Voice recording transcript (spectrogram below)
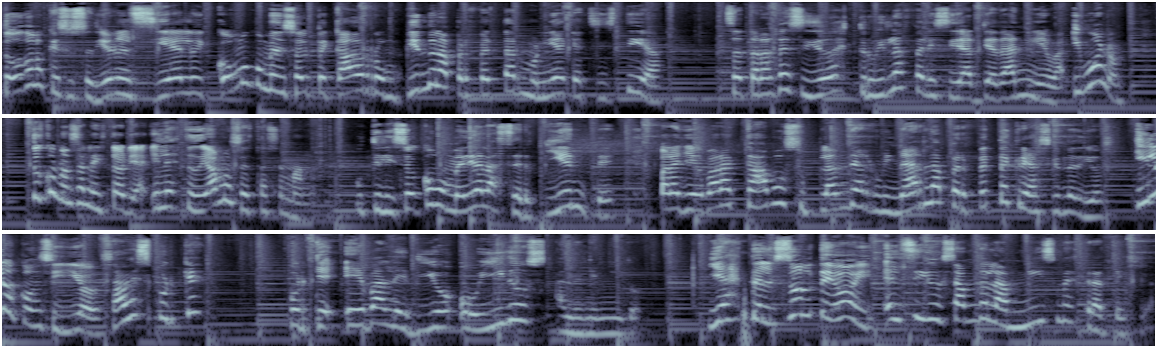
todo lo que sucedió en el cielo y cómo comenzó el pecado rompiendo la perfecta armonía que existía, Satanás decidió destruir la felicidad de Adán y Eva. Y bueno, tú conoces la historia y la estudiamos esta semana. Utilizó como medio a la serpiente para llevar a cabo su plan de arruinar la perfecta creación de Dios. Y lo consiguió. ¿Sabes por qué? Porque Eva le dio oídos al enemigo. Y hasta el sol de hoy, él sigue usando la misma estrategia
